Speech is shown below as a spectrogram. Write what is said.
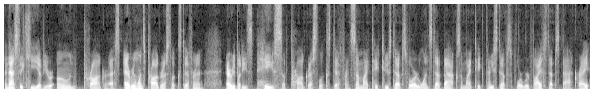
And that's the key of your own progress. Everyone's progress looks different. Everybody's pace of progress looks different. Some might take two steps forward, one step back. Some might take three steps forward, five steps back, right?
